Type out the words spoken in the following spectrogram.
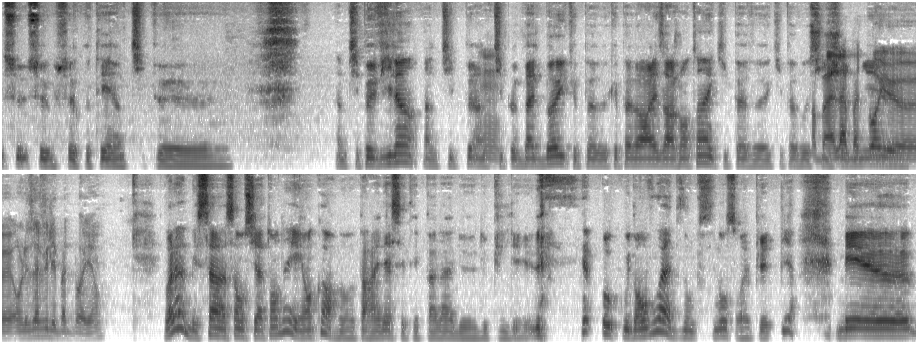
ce, ce, ce côté un petit peu un petit peu vilain, un petit peu, un mm. petit peu bad boy que peuvent, que peuvent avoir les Argentins et qui peuvent, qui peuvent aussi. Ah bah là, bad boy, euh, euh, on les a vus les bad boys. Hein. Voilà, mais ça, ça on s'y attendait. Et encore, Paredes n'était pas là depuis le au coup d'envoi, donc sinon ça aurait pu être pire. Mais euh,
